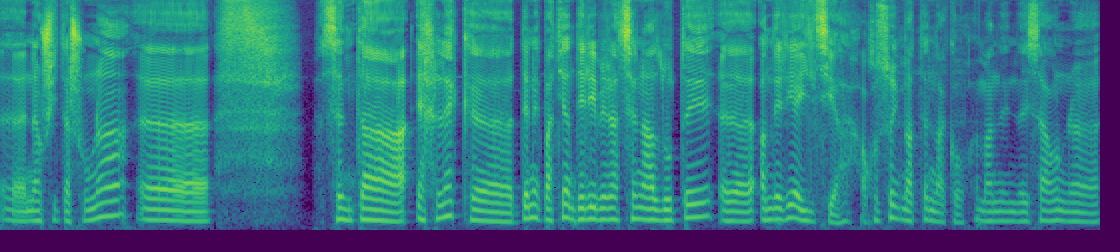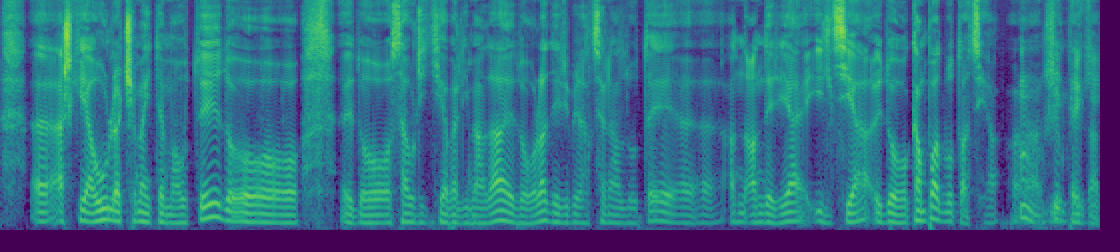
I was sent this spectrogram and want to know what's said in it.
uh, nausitasuna, uh, Zenta erlek uh, denek batean deliberatzen aldute uh, handeria hiltzia. Agozoin baten dako. Eman dezaun uh, uh, aski ahul atxemaite maute edo, edo zauritia balimada edo hola deliberatzen aldute uh, handeria hiltzia edo kanpoat botatzea. Mm, Simpelki.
